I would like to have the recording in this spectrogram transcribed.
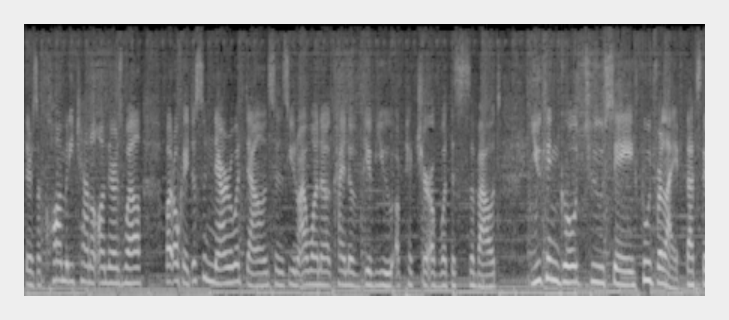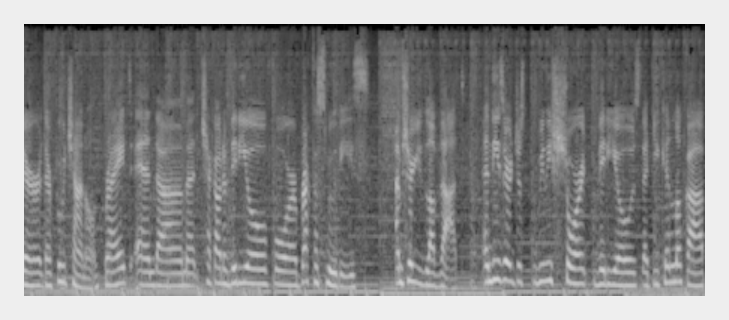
There's a comedy channel on there as well. But okay just to narrow it down since you know i want to kind of give you a picture of what this is about. You can go to say food for life. That's their their food channel right? And um, check out a video for breakfast smoothies. I'm sure you'd love that. And these are just really short videos that you can look up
